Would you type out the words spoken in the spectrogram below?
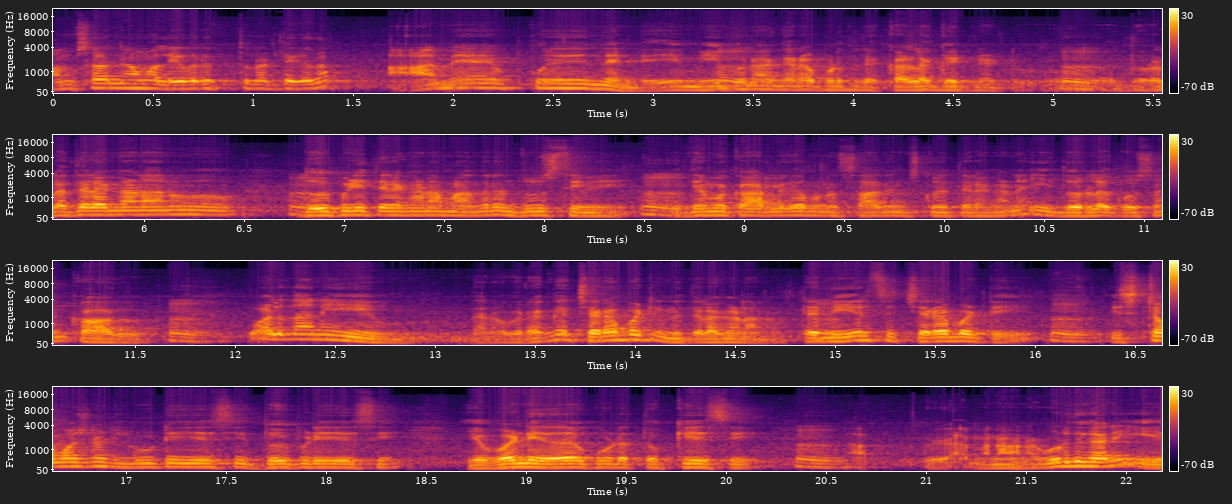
అంశాన్ని ఆమె లేవనెత్తున్నట్లే కదా? ఆమె ఒప్పుకునేది ఏంటండి మీకు నాకు కనపడుతుంది కళ్ళకు కట్టినట్టు. దొరల తెలంగాణను దోపిడీ తెలంగాణ మనం అందరం చూస్తేమి ఉద్యమకారులుగా మనం సాధించుకునే తెలంగాణ ఈ దొరల కోసం కాదు. వాళ్ళు దాన్ని దాని ఒక రకంగా చెరబట్టింది తెలంగాణను. టెన్ ఇయర్స్ చెరబట్టి ఇష్టం వచ్చినట్టు లూటీ చేసి దోపిడీ చేసి ఎవరిని ఎదగకుండా తొక్కేసి మనం అనకూడదు కానీ ఏ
